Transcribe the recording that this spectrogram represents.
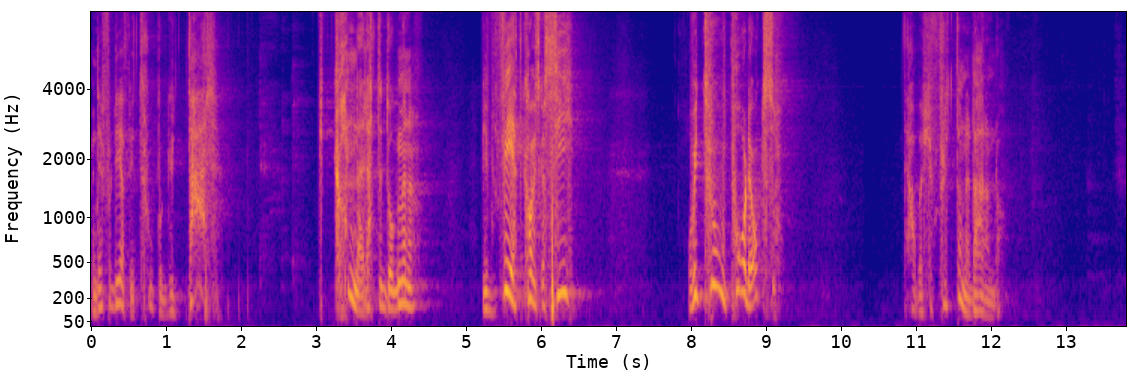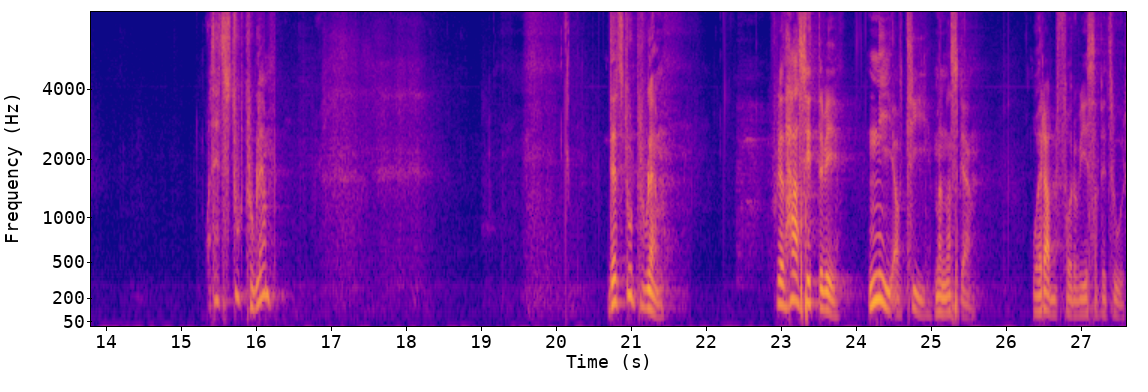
Men det er fordi at vi tror på Gud der. Vi kan de rette dogmene. Vi vet hva vi skal si. Og vi tror på det også. Det har bare ikke flytta ned der ennå. Og det er et stort problem. Det er et stort problem. Fordi her sitter vi, ni av ti mennesker, og er redd for å vise at vi tror.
